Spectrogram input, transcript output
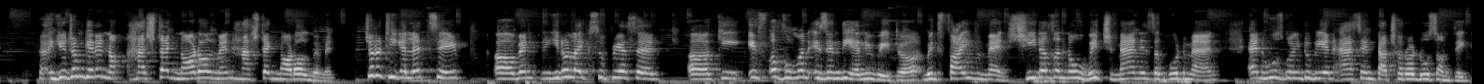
it Uh, you don't get it. Not, hashtag not all men. Hashtag not all women. Chalo, theek hai, let's say uh, when you know, like Supriya said, uh, ki if a woman is in the elevator with five men, she doesn't know which man is a good man and who's going to be an ass and touch her or do something.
